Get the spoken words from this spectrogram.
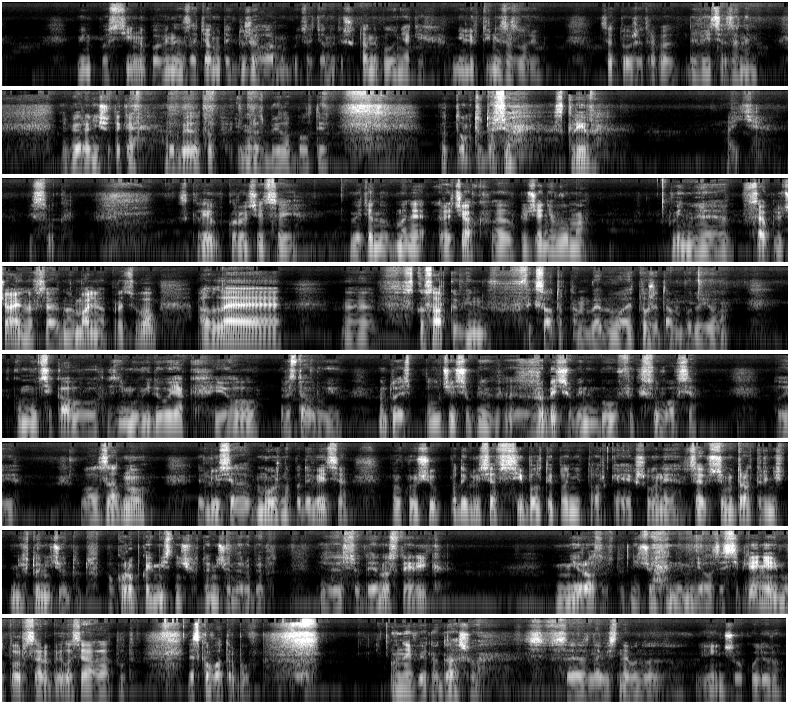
він постійно повинен затягнути дуже гарно бути затягнути, щоб там не було ніяких ні люфтів, ні зазорів. Це теж треба дивитися за ним. Якби раніше таке робили, то і не розбили болти. Потім тут ось скрив. Ай, пісок. Скрив, коротше, цей. Витягнув в мене речах е, включення ВОМа. Він е, все включає, на все нормально працював, але е, з косаркою він фіксатор там вибиває. Теж там буду його. Кому цікаво, зніму відео, як його реставрую. Ну, тобто, вийшло, щоб він зробити, щоб він був фіксувався. Той вал заодно. Дивлюся, можна подивитися, прокручу, подивлюся всі болти планетарки. Якщо вони. Це в цьому тракторі ніх- ніхто нічого тут по коробках місць ніхто нічого не робив. Е, 90-й рік. ні разу тут нічого не мінялося. Сцеплення і мотор, все робилося, а тут ескаватор був. Й видно, да, що все навісне, воно іншого кольору.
